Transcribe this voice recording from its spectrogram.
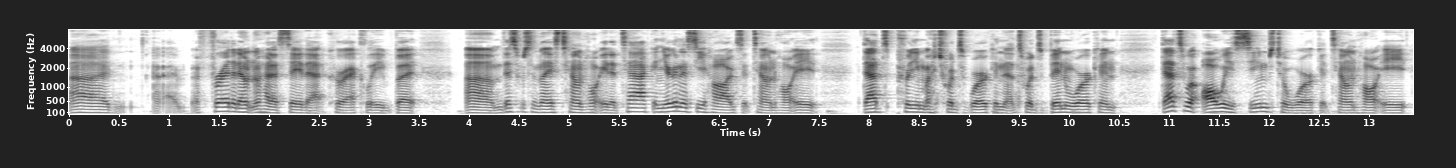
uh, I'm afraid I don't know how to say that correctly, but um, this was a nice Town Hall 8 attack, and you're going to see Hogs at Town Hall 8. That's pretty much what's working. That's what's been working. That's what always seems to work at Town Hall 8.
